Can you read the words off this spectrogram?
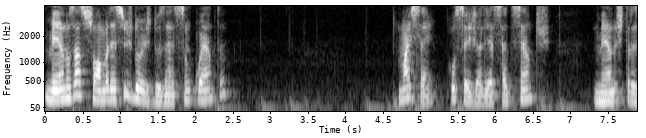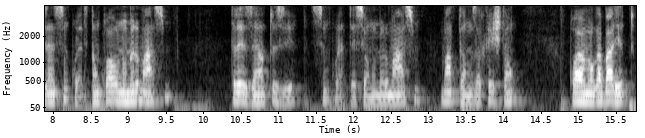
menos a soma desses dois, 250 mais 100. Ou seja, ali é 700 menos 350. Então, qual é o número máximo? 350. Esse é o número máximo. Matamos a questão. Qual é o meu gabarito?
